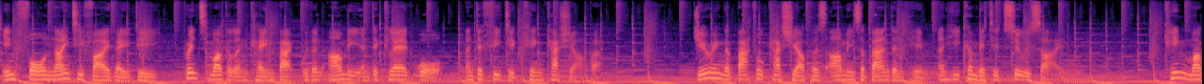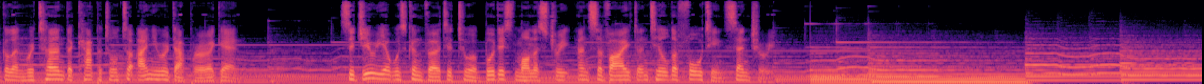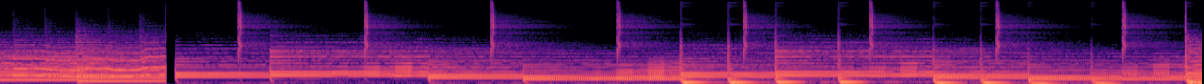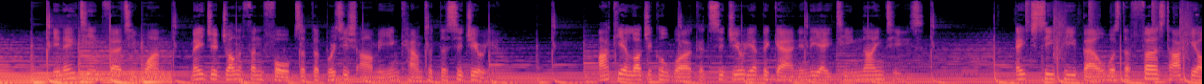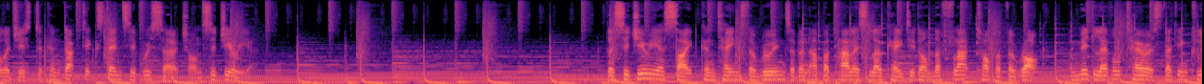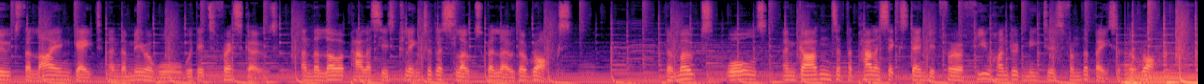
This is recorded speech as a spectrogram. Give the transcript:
In 495 AD, Prince Mugalan came back with an army and declared war, and defeated King Kashyapa. During the battle Kashyapa's armies abandoned him and he committed suicide. King Mugalan returned the capital to Anuradhapura again. Sigiriya was converted to a Buddhist monastery and survived until the 14th century. In 1831, Major Jonathan Forbes of the British Army encountered the Sigiriya. Archaeological work at Sigiriya began in the 1890s. H.C.P. Bell was the first archaeologist to conduct extensive research on Sigiriya. The Sigiriya site contains the ruins of an upper palace located on the flat top of the rock, a mid-level terrace that includes the Lion Gate and the Mirror Wall with its frescoes, and the lower palaces cling to the slopes below the rocks. The moats, walls, and gardens of the palace extended for a few hundred meters from the base of the rock.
